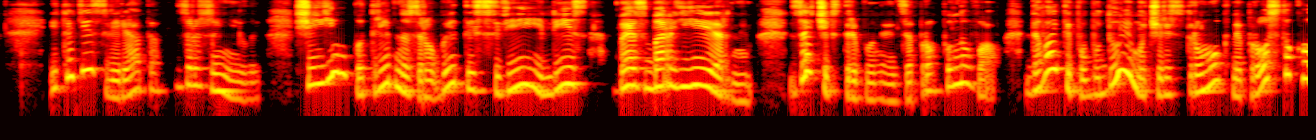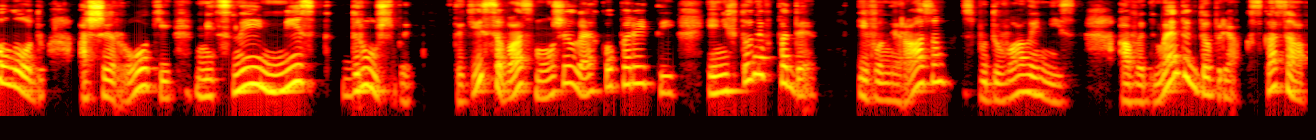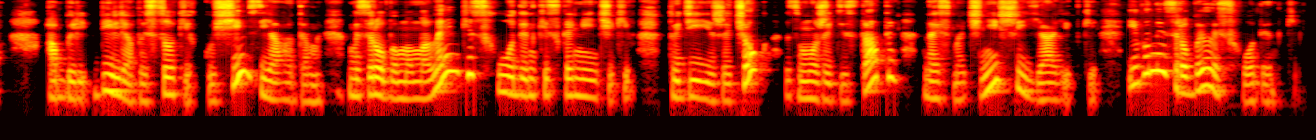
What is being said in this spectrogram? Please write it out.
І тоді звірята зрозуміли, що їм потрібно зробити свій ліс безбар'єрним. Зайчик-стрибунець запропонував, давайте побудуємо через струмок не просто колоду, а широкий, міцний міст дружби. Тоді сова зможе легко перейти, і ніхто не впаде. І вони разом збудували міст. А ведмедик добряк сказав, аби біля високих кущів з ягодами ми зробимо маленькі сходинки з камінчиків, тоді їжачок зможе дістати найсмачніші ягідки. І вони зробили сходинки.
